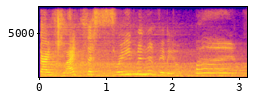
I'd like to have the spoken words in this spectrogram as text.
Guys, like this three minute video Bye.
